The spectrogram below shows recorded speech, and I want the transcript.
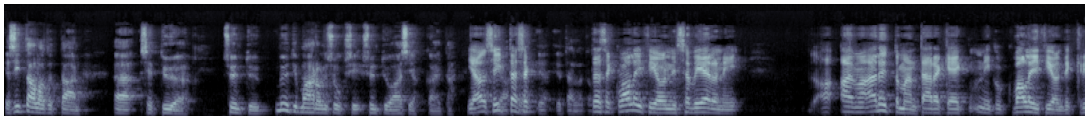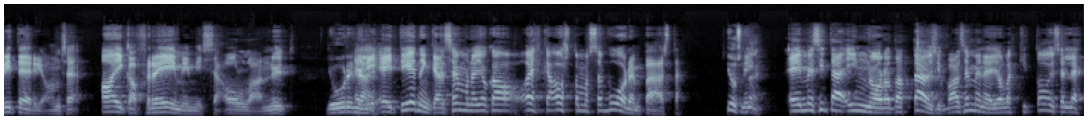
Ja sitten aloitetaan ää, se työ. Syntyy myyntimahdollisuuksia, syntyy asiakkaita. Ja sitten tässä, ja, ja tässä kvalifioinnissa vielä, niin aivan älyttömän tärkeä niin kuin kvalifiointikriteeri on se aikafreimi, missä ollaan nyt. Juuri näin. Eli ei tietenkään semmoinen, joka on ehkä ostamassa vuoden päästä. Just niin näin. ei me sitä ignorata täysin, vaan se menee jollekin toiselle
